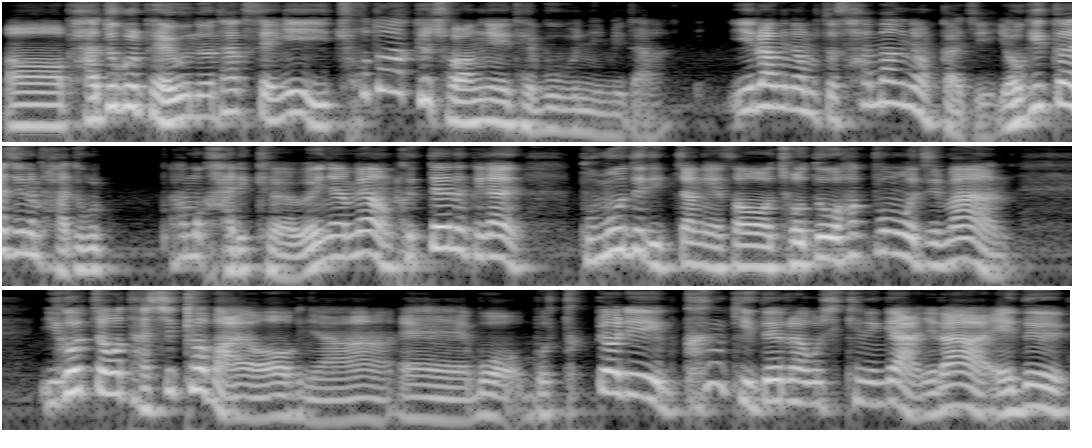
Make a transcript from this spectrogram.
어, 바둑을 배우는 학생이 이 초등학교 저학년이 대부분입니다. 1학년부터 3학년까지 여기까지는 바둑을 한번 가리켜요. 왜냐면 그때는 그냥 부모들 입장에서 저도 학부모지만 이것저것 다 시켜봐요. 그냥 예, 뭐, 뭐 특별히 큰 기대를 하고 시키는 게 아니라 애들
